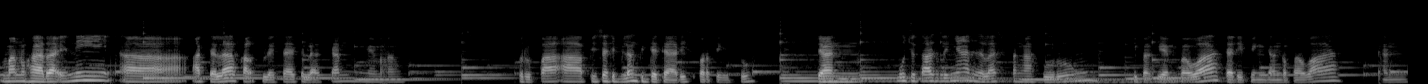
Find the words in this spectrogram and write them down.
Manuhara ini uh, adalah kalau boleh saya jelaskan memang berupa uh, bisa dibilang bidadari seperti itu. Dan wujud aslinya adalah setengah burung di bagian bawah dari pinggang ke bawah dan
